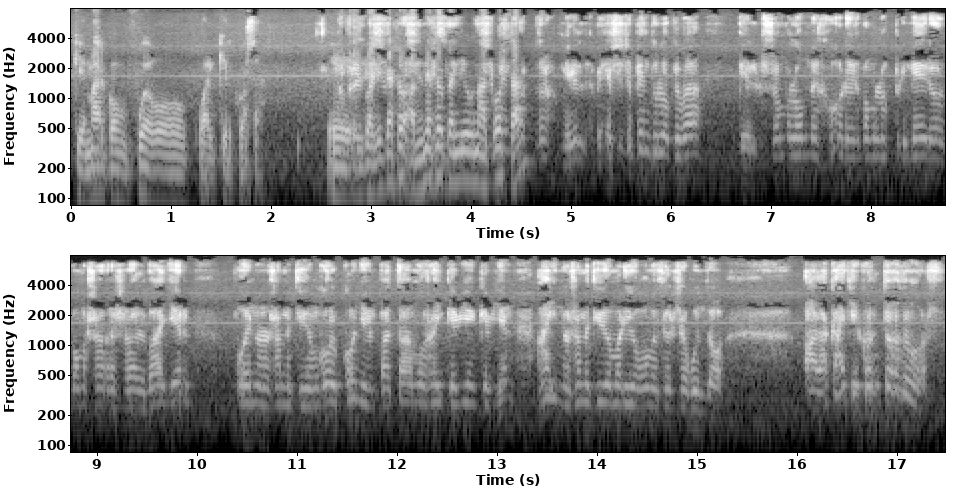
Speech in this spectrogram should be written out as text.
quemar con fuego cualquier cosa. Eh, No, en cualquier caso, a mí me ha sorprendido una cosa. Miguel, es ese péndulo que va del somos los mejores, vamos los primeros, vamos a arrasar al Bayern, bueno, nos ha metido un gol, coño, empatamos, ay, qué bien, qué bien, ay, nos ha metido Mario Gómez el segundo, a la calle con todos.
